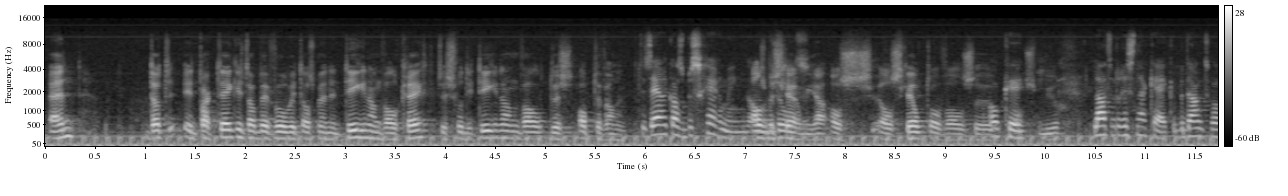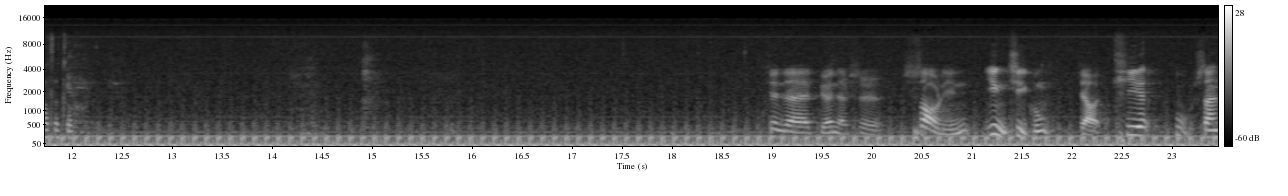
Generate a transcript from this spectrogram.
En dat, in praktijk is dat bijvoorbeeld als men een tegenaanval krijgt, dus voor die tegenaanval dus op te vangen. Dus eigenlijk als bescherming dan? Als bescherming, ja. Als, als schild of als, uh, okay. als muur. Laten we er eens naar kijken. Bedankt Walter toch. 现在表演的是少林硬气功，叫贴布山。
